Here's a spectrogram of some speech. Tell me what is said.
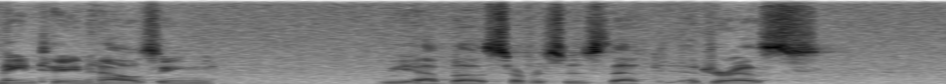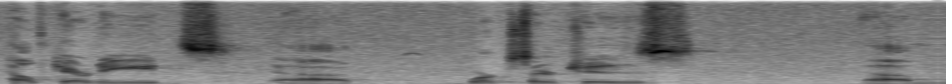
maintain housing. We have uh, services that address healthcare needs, uh, work searches, um,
